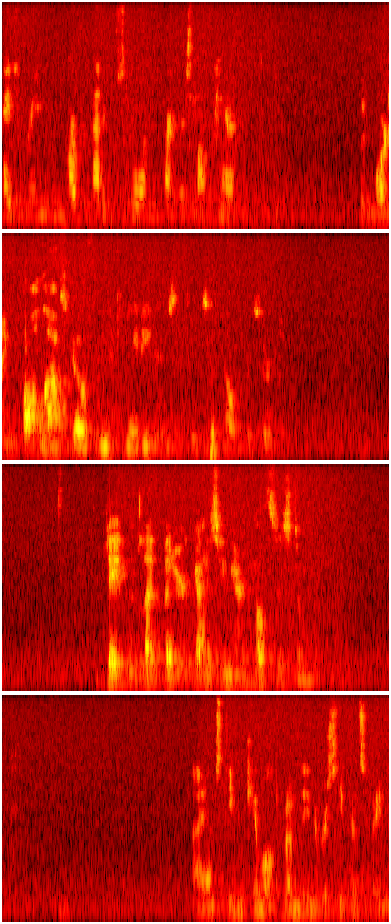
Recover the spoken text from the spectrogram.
Heidi Green from Harvard Medical School and Partners Healthcare. Good morning, Paul Lasko from the Canadian Institutes of Health Research. David Ledbetter, Geisinger Health System. I am Stephen Kimmel from the University of Pennsylvania.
